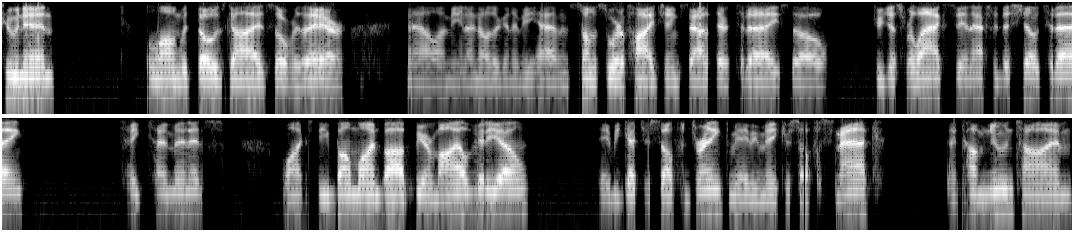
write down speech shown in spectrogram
tune in along with those guys over there. Now, I mean, I know they're going to be having some sort of hijinks out there today, so you're just relaxing after this show today, take 10 minutes, watch the Bum Wine Bob Beer Mile video, maybe get yourself a drink, maybe make yourself a snack, and come noontime,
